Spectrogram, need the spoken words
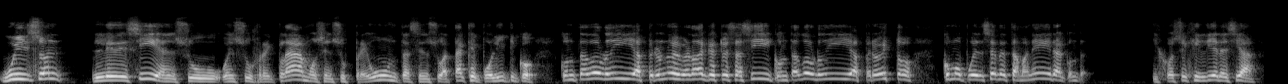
Wilson le decía en, su, en sus reclamos, en sus preguntas, en su ataque político, contador Díaz, pero no es verdad que esto es así, contador Díaz, pero esto, ¿cómo puede ser de esta manera? Y José Gil Díaz decía,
